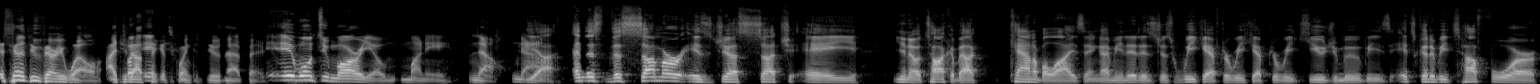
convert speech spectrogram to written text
It's going to do very well. I do But not it- think it's going to do that big. It won't do Mario money. No. No. Yeah. And this the summer is just such a, you know, talk about cannibalizing. I mean, it is just week after week after week, huge movies. It's going to be tough for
